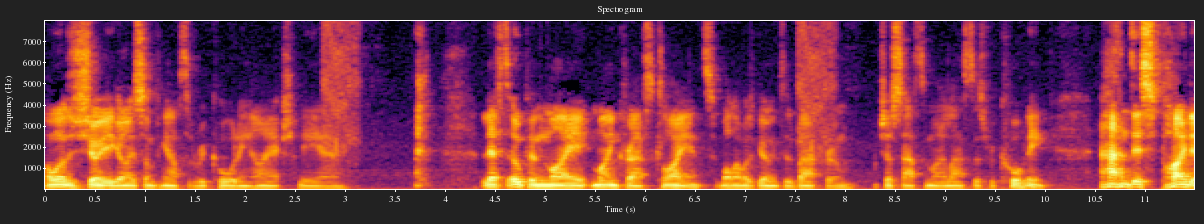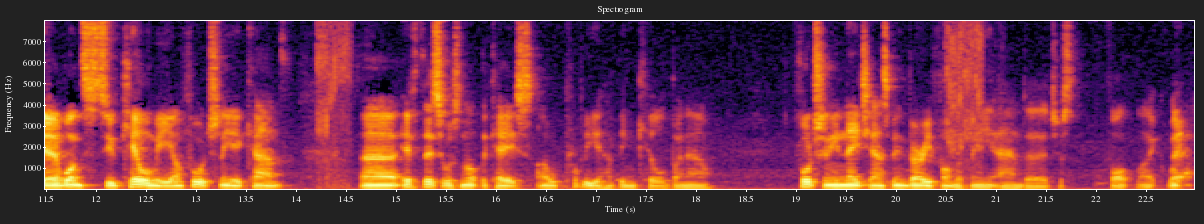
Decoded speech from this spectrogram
I wanted to show you guys something after the recording. I actually uh, left open my Minecraft client while I was going to the bathroom just after my last recording. And this spider wants to kill me. Unfortunately, it can't. Uh, if this was not the case, I would probably have been killed by now. Fortunately, nature has been very fond of me and uh, just thought like, well,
